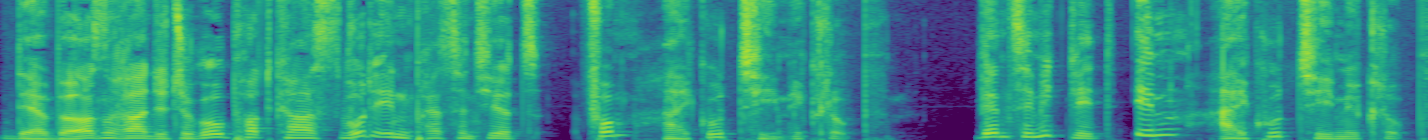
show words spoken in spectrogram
Der Börsenradio To Go Podcast wurde Ihnen präsentiert vom Heiko Theme Club. Werden Sie Mitglied im Heiko Theme Club.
